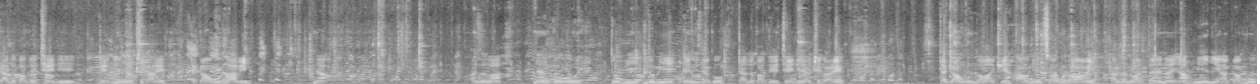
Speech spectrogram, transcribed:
တာလွတ်ပေါက်ထဲထည့်နေတဲ့မြင်ကွင်းဖြစ်ပါတယ်တကောင်ဝင်သွားပြီနောက်အာဇာသမားနန်းကိုဝင်တို့မြင်တို့မြင်အဲလီဇက်ကိုတာလွတ်ပေါက်ထဲထည့်နေတာဖြစ်ပါတယ်တကောင်ဝင်သွားပါခင်ဗျာအောင်မြင်စွာဝင်သွားပါပြီအာဇာသမားတန်းနိုင်အောင်မြင်းမြင်အကမိုး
